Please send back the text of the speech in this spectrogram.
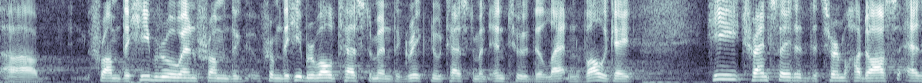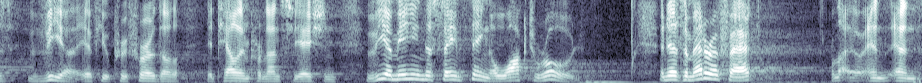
uh, from the Hebrew and from the, from the Hebrew Old Testament, the Greek New Testament, into the Latin Vulgate, he translated the term hodos as via, if you prefer the Italian pronunciation. Via meaning the same thing, a walked road. And as a matter of fact, and, and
